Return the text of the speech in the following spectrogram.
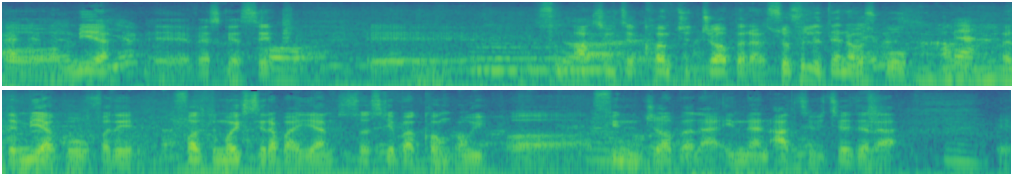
og mere, øh, hvad skal jeg sige, øh, som aktivitet kom til job, eller selvfølgelig den er også god, Ja. og det er mere god, for det, folk må ikke sidde bare hjem, så skal jeg bare komme ud og finde en job, eller en eller anden aktivitet, eller øh,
